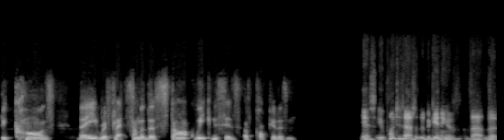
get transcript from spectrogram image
because they reflect some of the stark weaknesses of populism. Yes, you pointed out at the beginning of that that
